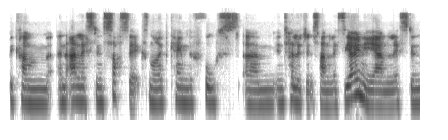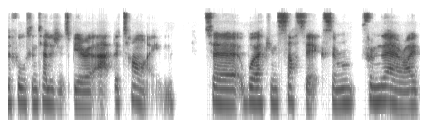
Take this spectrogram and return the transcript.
become an analyst in Sussex. And I became the Force um, Intelligence Analyst, the only analyst in the Force Intelligence Bureau at the time to work in Sussex. And from there, I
